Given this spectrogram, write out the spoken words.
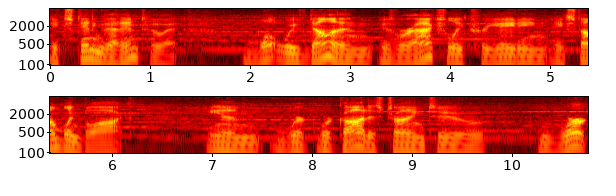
extending that into it, what we've done is we're actually creating a stumbling block in where, where God is trying to work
